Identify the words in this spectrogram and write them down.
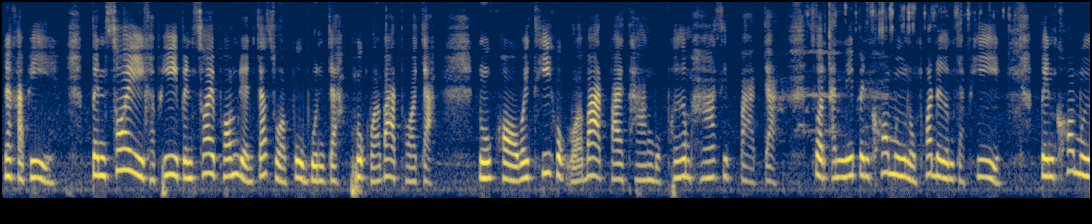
เนี่ยค่ะพี่ เป็นสร้อยค่ะพี่ เป็นสร้อยพร้อมเหรียญเจ้าสัวปู่บุญจ้ะหกร้อยบาทพอจ้ะ หนูขอไว้ที่หกร้อยบาทปลายทางบวกเพิ่มห้าสิบบาทจ้ะ ส่วนอันนี้เป็นข้อมือหลวงพ่อเดิมจ้ะพี่ เป็นข้อมือ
